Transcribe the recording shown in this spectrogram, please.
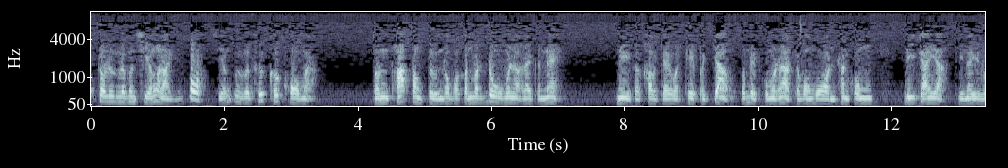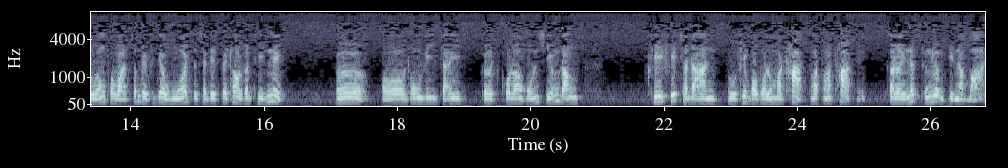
กตะลึงแล้วมันเสียงอะไร โอ้เสียงอือทึกคือโคมอะตนพระต้องตื่นต้องพากันมาดูมันอะไรกันแน่ นี่ก็เข้าใจว่าเทพเจ้า สมเด็จกรมราชวังวรท่านคงดีใจอะ ที่ในหลวงประวัติสมเด็จพระเจ้าหัวจะเสด็จไปทอดกระถินนี่ เออ พอทงดีใจเกิดโกลาหลเสียงดังที่ฟิสดานอยู่ที่บรมธาตุวัดมธาตุนี่ก็เลยนึกถึงเรื่องจินาบาล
